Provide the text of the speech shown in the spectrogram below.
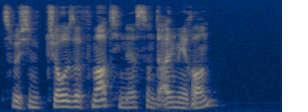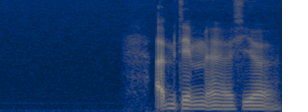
Zwischen Joseph Martinez und Almiron? Ah, mit dem äh, hier.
